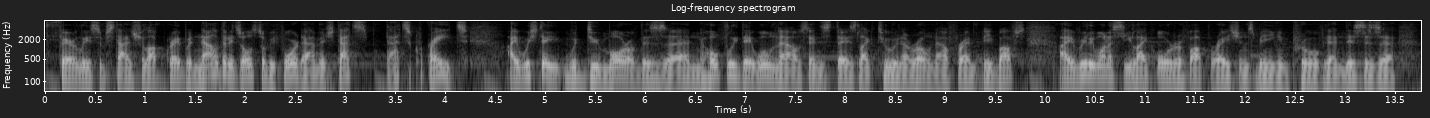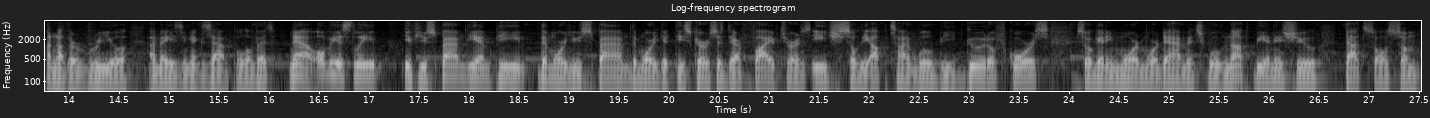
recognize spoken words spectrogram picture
fairly substantial upgrade. But now that it's also before damage, that's that's great. I wish they would do more of this and hopefully they will now since there's like two in a row now for MP buffs. I really want to see like order of operations being improved and this is a, another real amazing example of it. Now, obviously, if you spam the MP, the more you spam, the more you get these curses. There are five turns each, so the uptime will be good, of course. So getting more and more damage will not be an issue. That's awesome.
